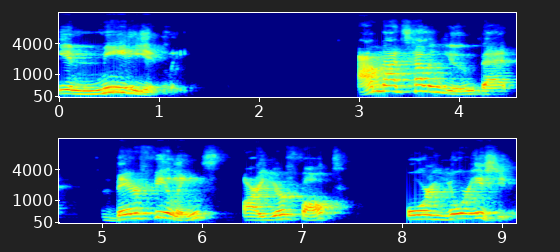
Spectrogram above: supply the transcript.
immediately. I'm not telling you that their feelings are your fault or your issue.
